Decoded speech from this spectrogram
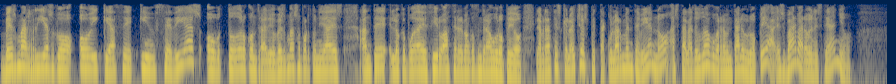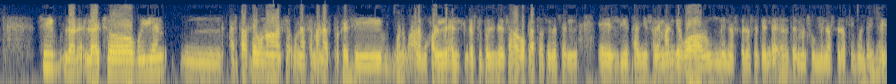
¿ves más riesgo hoy que hace 15 días o todo lo contrario? ¿Ves más oportunidades ante lo que pueda decir o hacer el Banco Central Europeo? La verdad es que lo ha hecho espectacularmente bien, ¿no? Hasta la deuda gubernamental europea. Es bárbaro en este año. Sí, lo, ha hecho muy bien. Mm, hasta hace unas, unas semanas, porque si, bueno, a lo mejor los tipos de interés a largo plazo, si ves el, el 10 años alemán, llegó a un menos 0,70 tenemos un menos 0,56,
